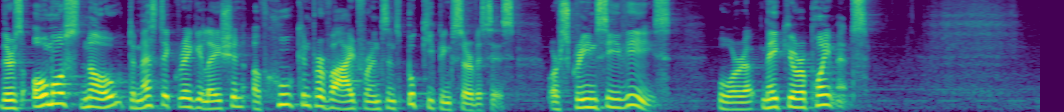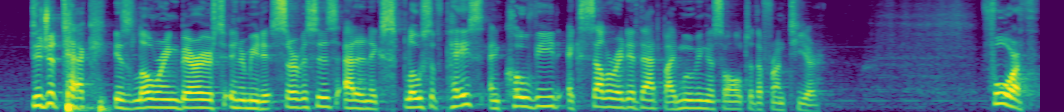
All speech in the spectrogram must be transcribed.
There's almost no domestic regulation of who can provide, for instance, bookkeeping services, or screen CVs, or make your appointments. Digitech is lowering barriers to intermediate services at an explosive pace, and COVID accelerated that by moving us all to the frontier. Fourth,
